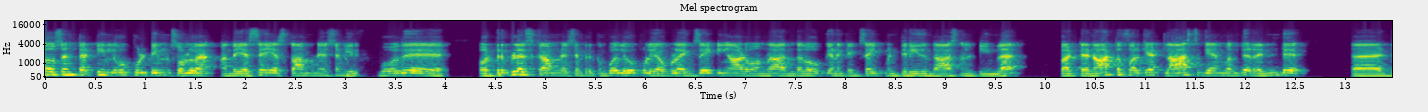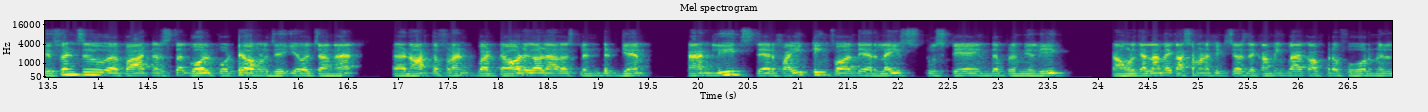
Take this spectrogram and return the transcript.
thousand thirteen Liverpool டீம்னு சொல்லுவேன். அந்த எஸ்ஏஎஸ் காம்பினேஷன் இருக்கும்போது ஒரு ட்ரிபிள் எஸ் காம்பினேஷன் இருக்கும்போது லிவர்பூல் எவ்வளவு எக்ஸைட்டிங்கா ஆடுவாங்களோ அந்த அளவுக்கு எனக்கு எக்ஸைட்மெண்ட் தெரியுது இந்த ஆர்ஸ்னல் டீம்ல but not to forget last game வந்து ரெண்டு டிஃபென்சிவ் பார்ட்னர்ஸ் தான் கோல் போட்டு அவங்கள ஜெயிக்க வச்சாங்க. Not the front but Odegaard are splendid game and Leeds they're fighting for their life to stay in the Premier League அவங்களுக்கு எல்லாமே கஷ்டமான fixtures they coming back after four nil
